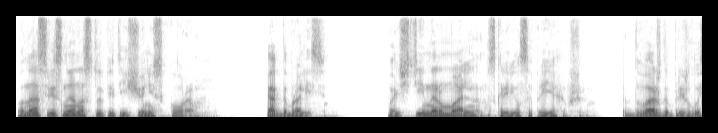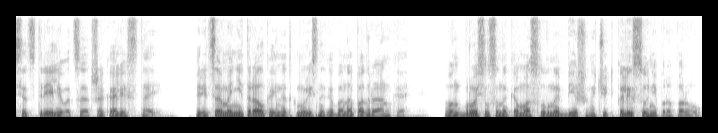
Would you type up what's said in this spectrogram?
У нас весна наступит еще не скоро. Как добрались? Почти нормально, скривился приехавший. Дважды пришлось отстреливаться от шакалих стай. Перед самой нейтралкой наткнулись на кабана подранка. Он бросился на КамАЗ словно бешеный, чуть колесо не пропорол.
